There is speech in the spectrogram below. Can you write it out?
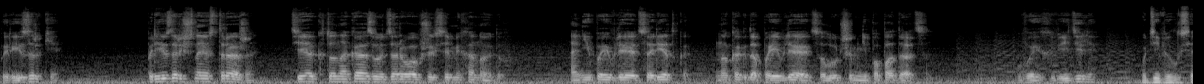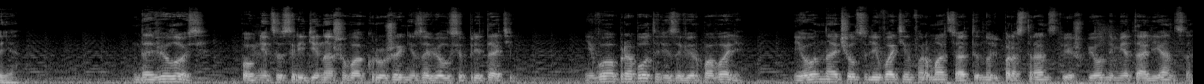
Призраки? Призрачная стража. Те, кто наказывают взорвавшихся механоидов. Они появляются редко, но когда появляются, лучше им не попадаться. «Вы их видели?» – удивился я. «Довелось. Помнится, среди нашего окружения завелся предатель. Его обработали, завербовали, и он начал сливать информацию о Т-0 пространстве шпионы Мета-Альянса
